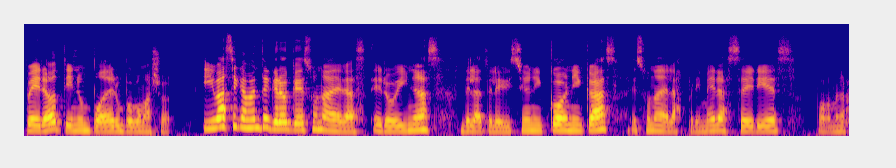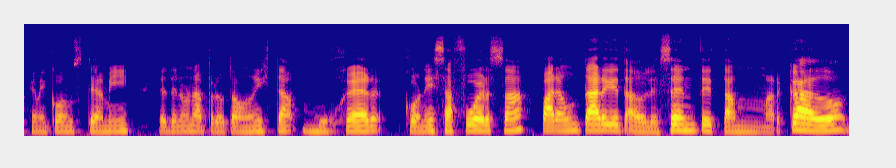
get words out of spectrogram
pero tiene un poder un poco mayor. Y básicamente creo que es una de las heroínas de la televisión icónicas, es una de las primeras series, por lo menos que me conste a mí, de tener una protagonista mujer con esa fuerza para un target adolescente tan marcado,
